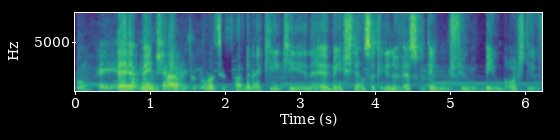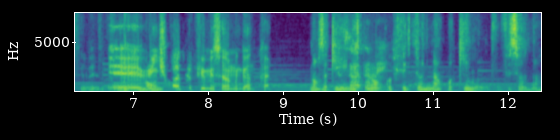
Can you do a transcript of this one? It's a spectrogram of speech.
Bom, é. É, bem, gente sabe, você sabe, né, que, que né, é bem extenso aquele universo que tem uns filmes bem bosta e o filme É, bom. 24 filmes, se eu não me engano, cara. Nossa, que isso? Não, Exatamente. profissional aqui, mano, profissional.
